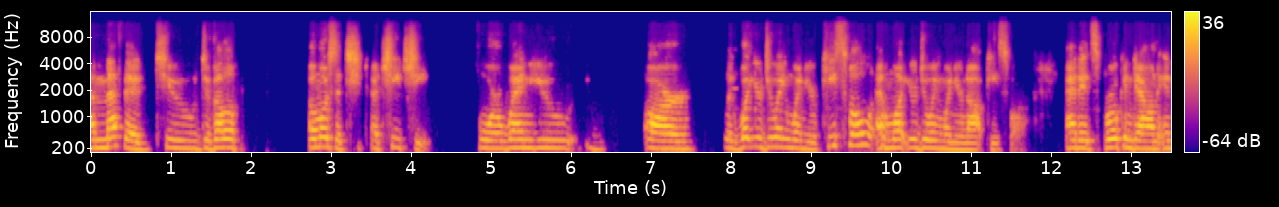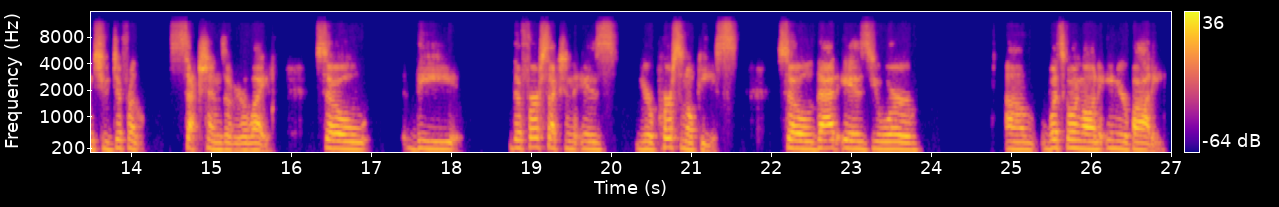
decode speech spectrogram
a method to develop almost a, a cheat sheet for when you are like what you're doing when you're peaceful and what you're doing when you're not peaceful and it's broken down into different sections of your life. So the the first section is your personal peace. so that is your um, what's going on in your body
